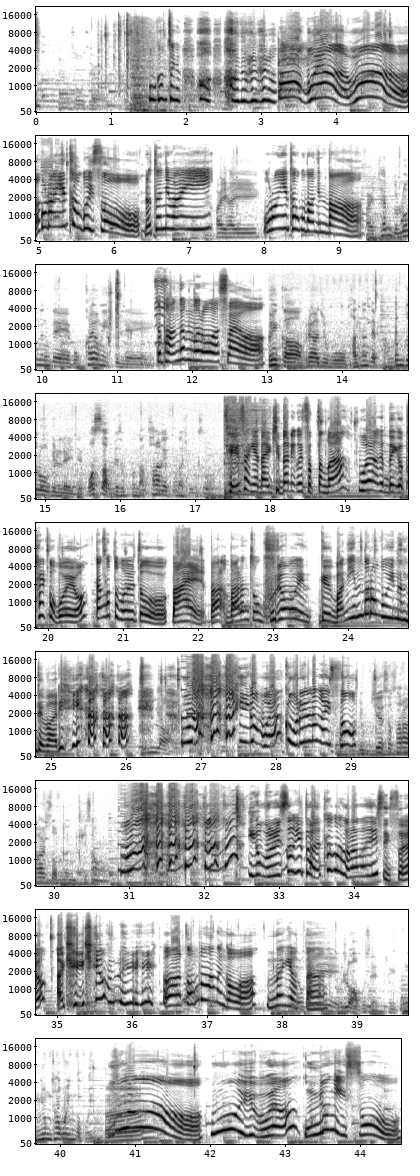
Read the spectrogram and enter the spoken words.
오 깜짝이야. 아, 아 놀래라. 아 뭐야 우와 호랑이 있어. 러트님 하이. 하이 하이. 호랑이 타고 다닌다. 아니 템 눌렀는데 모카 형이 있길래. 저 방금 들어왔어요. 그러니까 그래가지고 봤는데 방금 들어오길래 이제 버스 앞에서 곧 나타나겠구나 싶어서. 세상에 날 기다리고 있었던 거야? 뭐야 근데 이거 탈 거 뭐예요? 딴 것도 보여줘. 말. 마, 말은 좀 구려 보인 그 많이 힘들어 보이는데 말이. 이거 뭐야? 고릴라가 있어. 육지에서 살아갈 수 없는 귀상어. 이거 물속에 도 타고 돌아다닐 수 있어요? 아 개 귀엽네. 와 점프하는 거 봐. 존나 귀엽다. 여기 일로 와보세요. 공룡 타고 있는 거 보임? 우와. 우와 이게 뭐야? 공룡이 있어.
